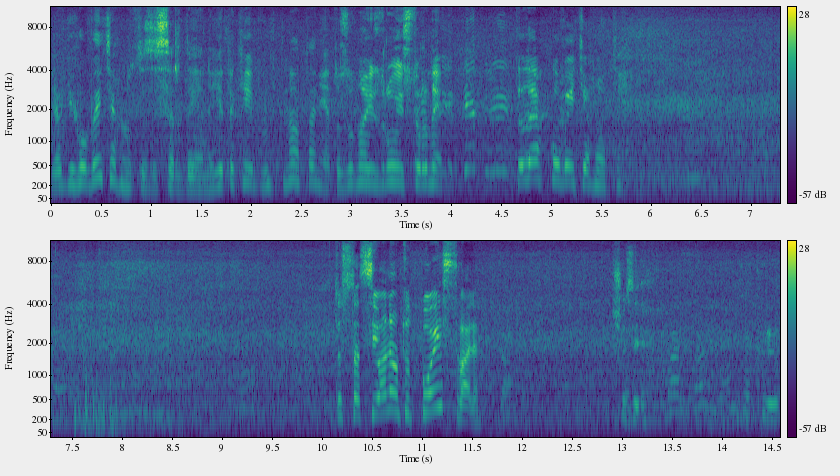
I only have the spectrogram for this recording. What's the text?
Як його витягнути зі середини? Є такі, ну та ні, то з одної і з другої сторони то легко витягнути. То стаціоне, тут поїзд, Валя? Так. Щось... Бархан, он закрыт.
